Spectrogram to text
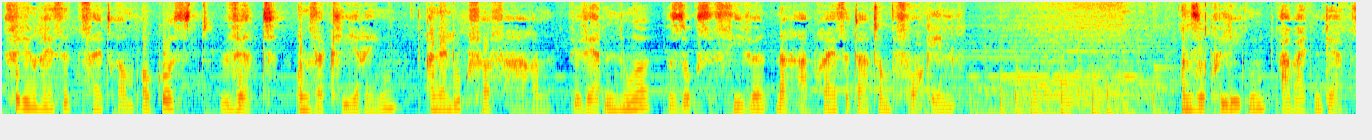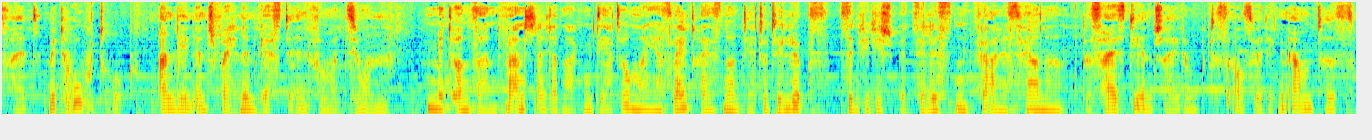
Für den Reisezeitraum August wird unser Clearing analog verfahren. Wir werden nur sukzessive nach Abreisedatum vorgehen. Unsere Kollegen arbeiten derzeit mit Hochdruck an den entsprechenden Gästeinformationen. Mit unseren Veranstaltermarken Derto, Meyers Weltreisen und Derto Deluxe sind wir die Spezialisten für alles Ferne. Das heißt, die Entscheidung des Auswärtigen Amtes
